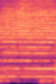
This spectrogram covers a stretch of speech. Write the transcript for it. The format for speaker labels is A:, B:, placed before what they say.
A: Música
